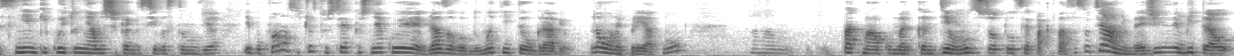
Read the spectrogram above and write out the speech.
снимки, които нямаше как да си възстановя. И буквално се чувстваш сякаш някой е влязъл в дома ти и те е ограбил. Много неприятно. Пак малко меркантилно, защото все пак това са социални мрежи. Не би трябвало.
